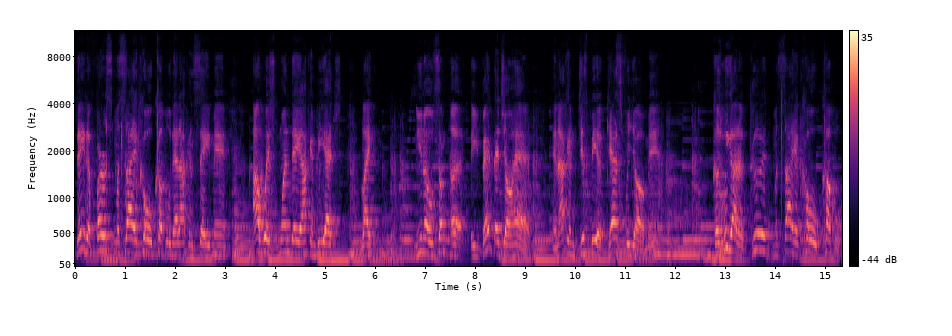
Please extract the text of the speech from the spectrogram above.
They the first Messiah Code couple that I can say, man. I wish one day I can be at, like, you know, some uh, event that y'all had. And I can just be a guest for y'all, man. Cause we got a good Messiah Code couple.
